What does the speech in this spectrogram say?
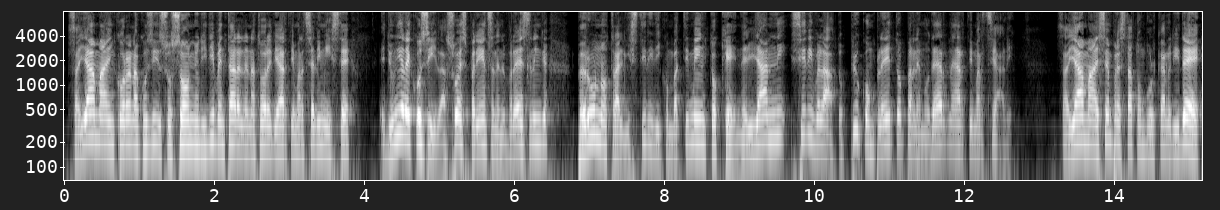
Sayama incorona così il suo sogno di diventare allenatore di arti marziali miste e di unire così la sua esperienza nel wrestling per uno tra gli stili di combattimento che negli anni si è rivelato più completo per le moderne arti marziali. Sayama è sempre stato un vulcano di idee,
